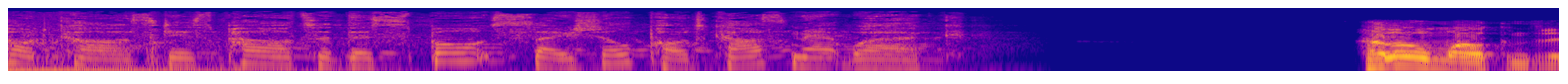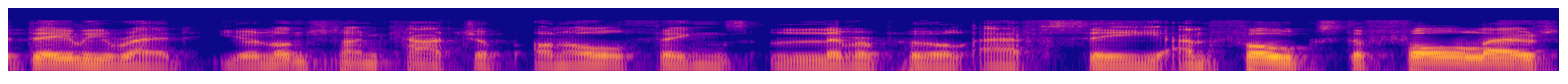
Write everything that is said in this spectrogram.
podcast is part of the Sports Social Podcast Network. Hello and welcome to the Daily Red, your lunchtime catch up on all things Liverpool FC. And folks, the fallout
